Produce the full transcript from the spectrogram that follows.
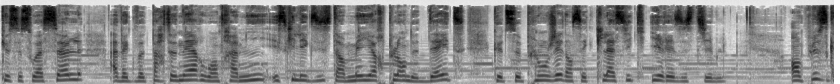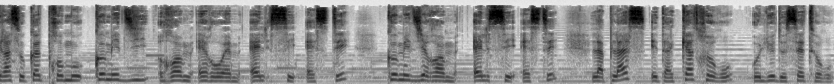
Que ce soit seul, avec votre partenaire ou entre amis, est-ce qu'il existe un meilleur plan de date que de se plonger dans ces classiques irrésistibles? En plus, grâce au code promo Comédie Rome ROM LCST, Comédie Rome LCST, la place est à 4 euros au lieu de 7 euros.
